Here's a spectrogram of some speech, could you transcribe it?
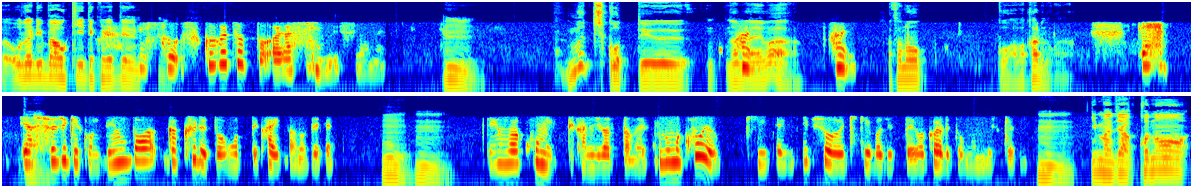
踊り場を聞いてくれてるえ、そう、そこがちょっと怪しいんですよね。うん。むちこっていう名前は、はい。その子はわかるのかな？え、いや、正直この電話が来ると思って書いたので、うん。うん。電話込みって感じだったので、このまま声を聞いて、エピソードを聞けば絶対わかると思うんですけど。うん。今じゃあこの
